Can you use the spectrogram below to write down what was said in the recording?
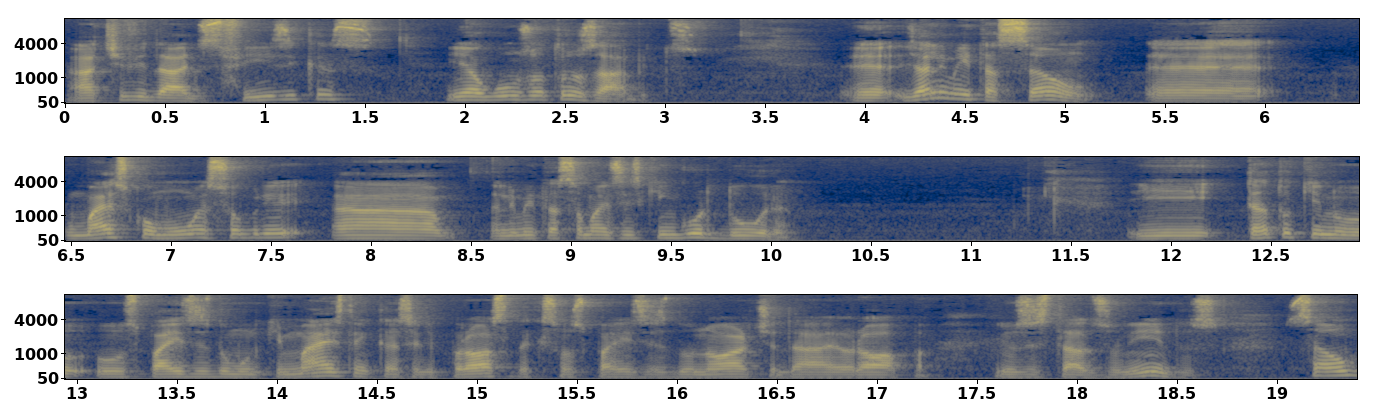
a atividades físicas e alguns outros hábitos. É, de alimentação, é, o mais comum é sobre a alimentação mais rica em gordura. E tanto que nos países do mundo que mais têm câncer de próstata, que são os países do norte da Europa e os Estados Unidos, são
